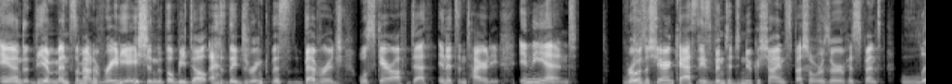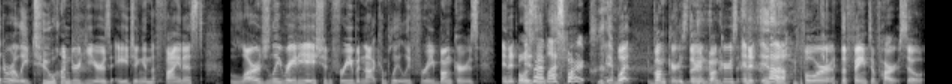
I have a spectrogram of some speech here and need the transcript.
and the immense amount of radiation that they'll be dealt as they drink this beverage will scare off death in its entirety. In the end, Rose of Sharon Cassidy's vintage Nuka Shine Special Reserve has spent literally 200 years aging in the finest, largely radiation free but not completely free bunkers. And it what was that last part? it, what bunkers? They're in bunkers, and it isn't Oh. for the faint of heart. So,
